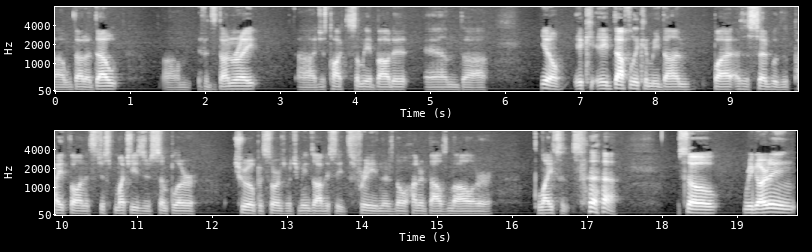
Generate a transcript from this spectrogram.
uh, without a doubt. Um, if it's done right, uh, just talk to somebody about it, and uh, you know, it, it definitely can be done. But as I said, with the Python, it's just much easier, simpler, true open source, which means obviously it's free and there's no hundred thousand dollar license. so regarding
